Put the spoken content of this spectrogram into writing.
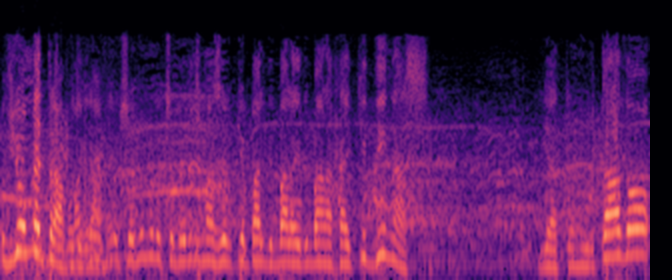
δύο μέτρα από την γραμμή. Φιλοξενούμενος Τσεμπερίδης μαζεύει και πάλι την μπάλα για την Παναχαϊκή. Ντίνας για τον Ουρτάδο.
